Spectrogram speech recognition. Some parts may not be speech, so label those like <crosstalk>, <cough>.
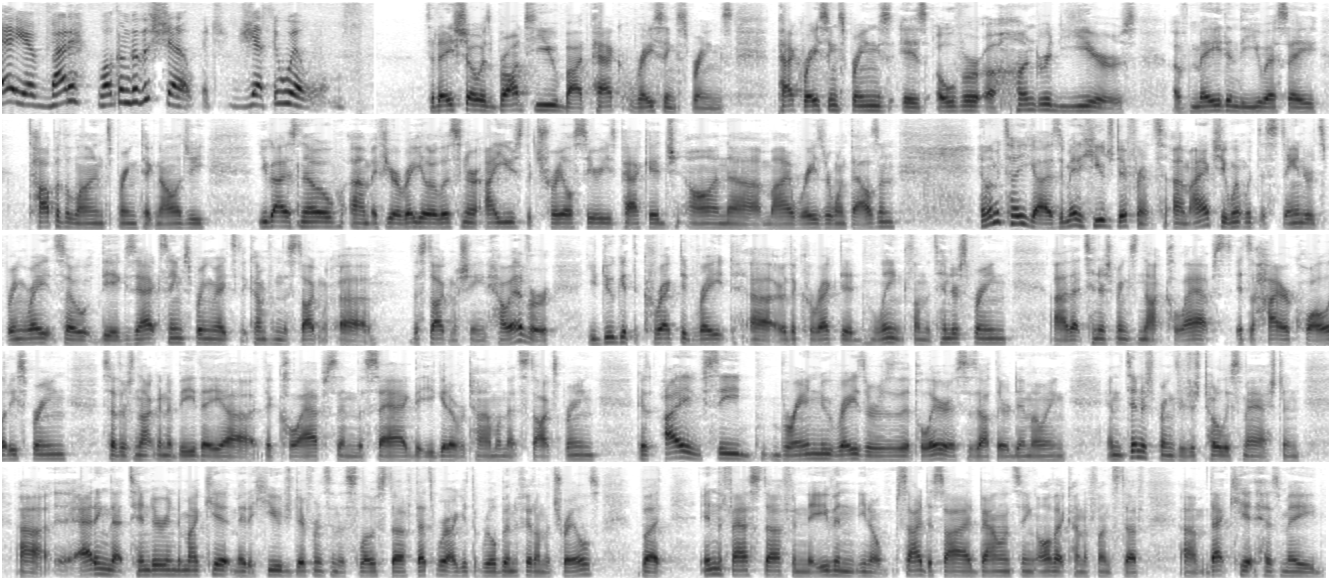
Hey, everybody, welcome to the show. It's Jesse Williams. Today's show is brought to you by PAC Racing Springs. PAC Racing Springs is over a hundred years of made in the USA, top of the line spring technology. You guys know, um, if you're a regular listener, I use the Trail Series package on uh, my RZR 1000. And let me tell you guys, it made a huge difference. Um, I actually went with the standard spring rate, so the exact same spring rates that come from the stock uh, the stock machine. However, you do get the corrected rate uh, or the corrected length on the tender spring. Uh, that tender spring is not collapsed. It's a higher quality spring, so there's not going to be the uh, the collapse and the sag that you get over time on that stock spring. Because I see brand new RZRs that Polaris is out there demoing, and the tender springs are just totally smashed. And uh, adding that tender into my kit made a huge difference in the slow stuff. That's where I get the real benefit on the trails. But in the fast stuff and even you know side to side balancing, all that kind of fun stuff, um, that kit has made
